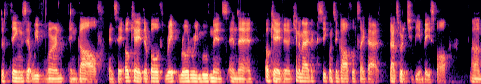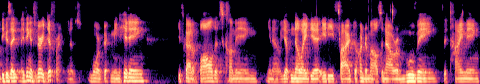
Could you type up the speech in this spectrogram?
the things that we've learned in golf and say, okay, they're both rotary movements, and then okay, the kinematic sequence in golf looks like that. That's what it should be in baseball, um, because I, I, think it's very different. You know, there's more. I mean, hitting. You've got a ball that's coming. You know, you have no idea, 85 to 100 miles an hour, moving, the timing.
